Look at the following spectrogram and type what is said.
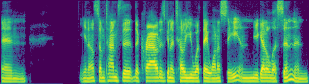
And you know, sometimes the the crowd is going to tell you what they want to see, and you got to listen and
